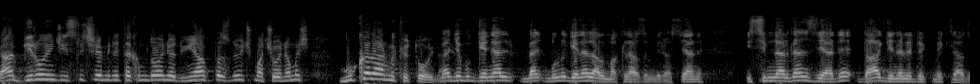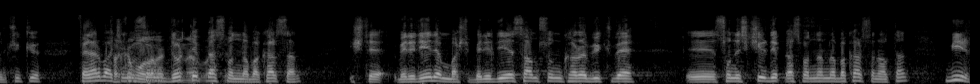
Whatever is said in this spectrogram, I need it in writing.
Yani bir oyuncu İsviçre milli takımda oynuyor. Dünya Kupası'nda 3 maç oynamış. Bu kadar mı kötü oynar? Bence bu genel ben bunu genel almak lazım biraz. Yani isimlerden ziyade daha genele dökmek lazım. Çünkü Fenerbahçe'nin Takım son olarak 4 Fenerbahçe. deplasmanına bakarsan işte belediyeyle mi başlıyor? Belediye, Samsun, Karabük ve e, son Eskişehir deplasmanlarına bakarsan Altan bir,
